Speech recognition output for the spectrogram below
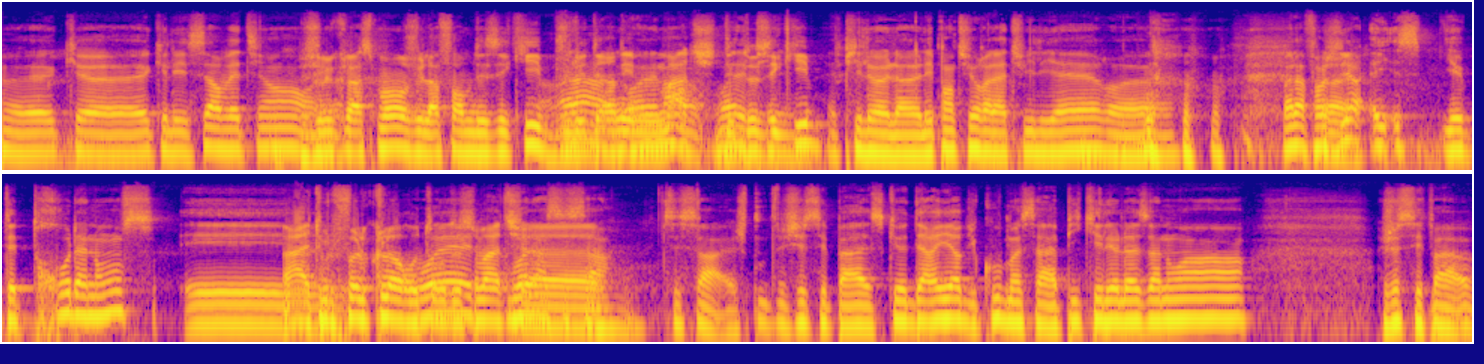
euh, que, que les Servétiens. Vu le classement, vu la forme des équipes, vu les derniers ouais, matchs ouais, des deux puis- équipes. Et puis le- le- les peintures à la tuilière. euh, voilà, enfin, je veux dire, il y a eu peut-être trop d'annonces et. Ah, et tout le folklore autour Ouais, de ce match. Voilà, euh, c'est ça. C'est ça. Je, je sais pas. Est-ce que derrière, du coup, moi, ça a piqué les Lausannois? Je sais pas.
